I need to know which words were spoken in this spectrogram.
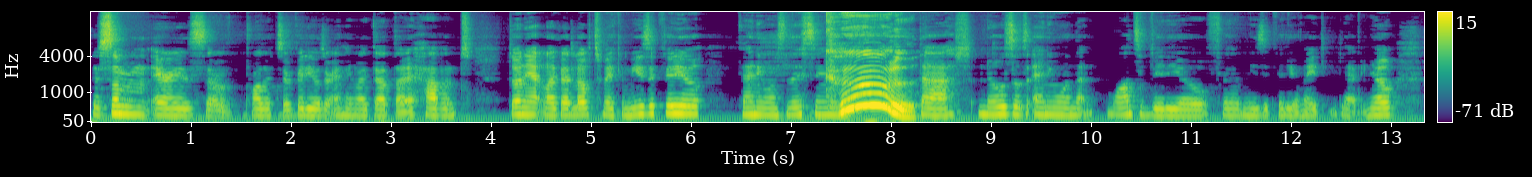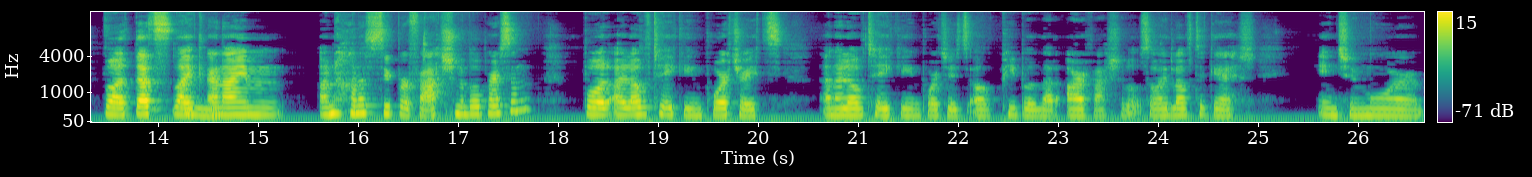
there's some areas or projects or videos or anything like that that I haven't done yet. Like I'd love to make a music video. If anyone's listening Cool. that knows of anyone that wants a video for their music video made, let me know. But that's like, Hmm. and I'm I'm not a super fashionable person, but I love taking portraits, and I love taking portraits of people that are fashionable. So I'd love to get into more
